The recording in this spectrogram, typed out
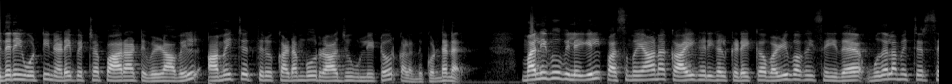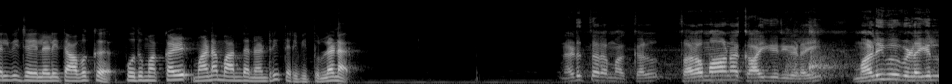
இதனை ஒட்டி நடைபெற்ற பாராட்டு விழாவில் அமைச்சர் திரு கடம்பூர் ராஜு உள்ளிட்டோர் கலந்து கொண்டனர். மலிவு விலையில் பசுமையான காய்கறிகள் கிடைக்க வழிவகை செய்த முதலமைச்சர் செல்வி ஜெயலலிதாவுக்கு பொதுமக்கள் மனமார்ந்த நன்றி தெரிவித்துள்ளனர். நடுத்தர மக்கள் தரமான காய்கறிகளை மலிவு விலையில்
